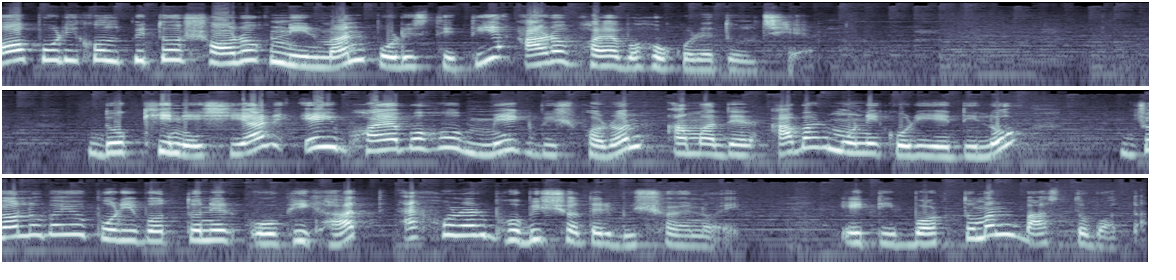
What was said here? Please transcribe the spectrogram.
অপরিকল্পিত সড়ক নির্মাণ পরিস্থিতি আরও ভয়াবহ করে তুলছে। দক্ষিণ এশিয়ার এই ভয়াবহ মেঘ বিস্ফোরণ আমাদের আবার মনে করিয়ে দিল, জলবায়ু পরিবর্তনের অভিঘাত এখন আর ভবিষ্যতের বিষয় নয়। এটি বর্তমান বাস্তবতা।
